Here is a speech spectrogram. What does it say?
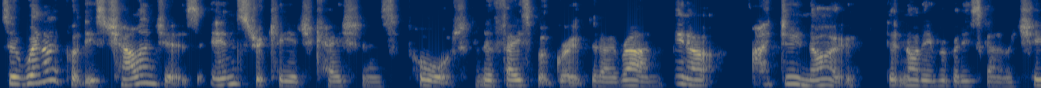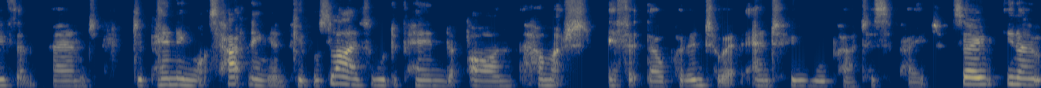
So when I put these challenges in Strictly Education and Support, the Facebook group that I run, you know, I do know that not everybody's going to achieve them. And depending what's happening in people's lives will depend on how much effort they'll put into it and who will participate. So, you know,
